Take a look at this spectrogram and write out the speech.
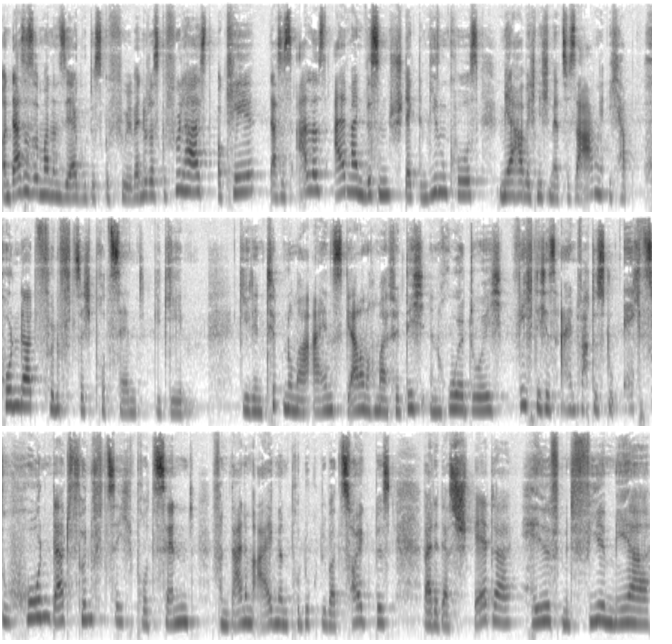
Und das ist immer ein sehr gutes Gefühl. Wenn du das Gefühl hast, okay, das ist alles, all mein Wissen steckt in diesem Kurs, mehr habe ich nicht mehr zu sagen, ich habe 150 Prozent gegeben. Geh den Tipp Nummer eins gerne nochmal für dich in Ruhe durch. Wichtig ist einfach, dass du echt zu 150 Prozent von deinem eigenen Produkt überzeugt bist, weil dir das später hilft mit viel mehr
